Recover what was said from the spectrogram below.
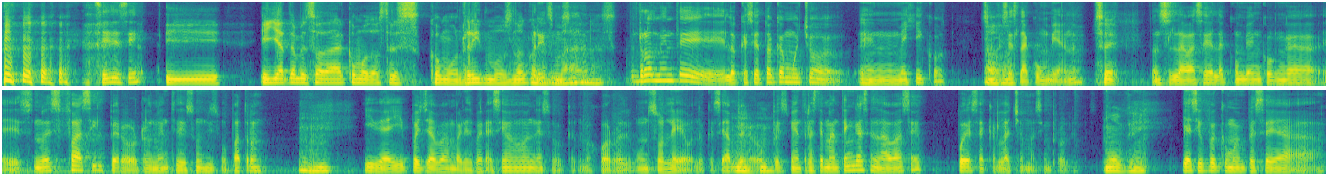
sí, sí, sí. Y, y, ya te empezó a dar como dos, tres como ritmos, ¿no? Con las manos. Realmente lo que se toca mucho en México ¿sabes? es la cumbia, ¿no? Sí. Entonces la base de la cumbia en conga es, no es fácil, pero realmente es un mismo patrón. Y de ahí pues ya van varias variaciones o que a lo mejor algún soleo, lo que sea, pero pues mientras te mantengas en la base puedes sacar la chama sin problemas. Okay. Y así fue como empecé a,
